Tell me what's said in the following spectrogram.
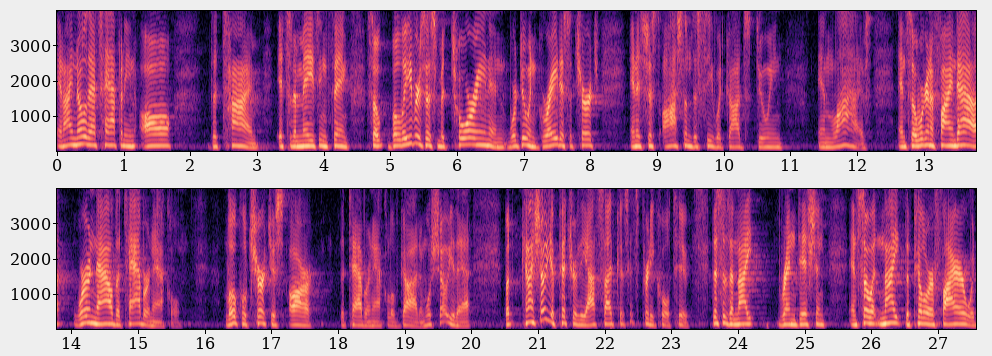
And I know that's happening all the time. It's an amazing thing. So, believers is maturing, and we're doing great as a church, and it's just awesome to see what God's doing in lives. And so we're going to find out we're now the tabernacle. Local churches are the tabernacle of God, and we'll show you that. But can I show you a picture of the outside? Because it's pretty cool too. This is a night rendition. And so at night, the pillar of fire would,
